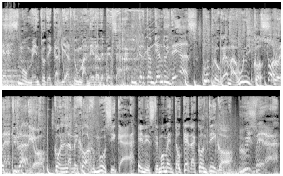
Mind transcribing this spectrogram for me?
Es momento de cambiar tu manera de pensar. Intercambiando ideas. Un programa único solo en Actiradio. Con la mejor música. En este momento queda contigo. Luis Vera.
